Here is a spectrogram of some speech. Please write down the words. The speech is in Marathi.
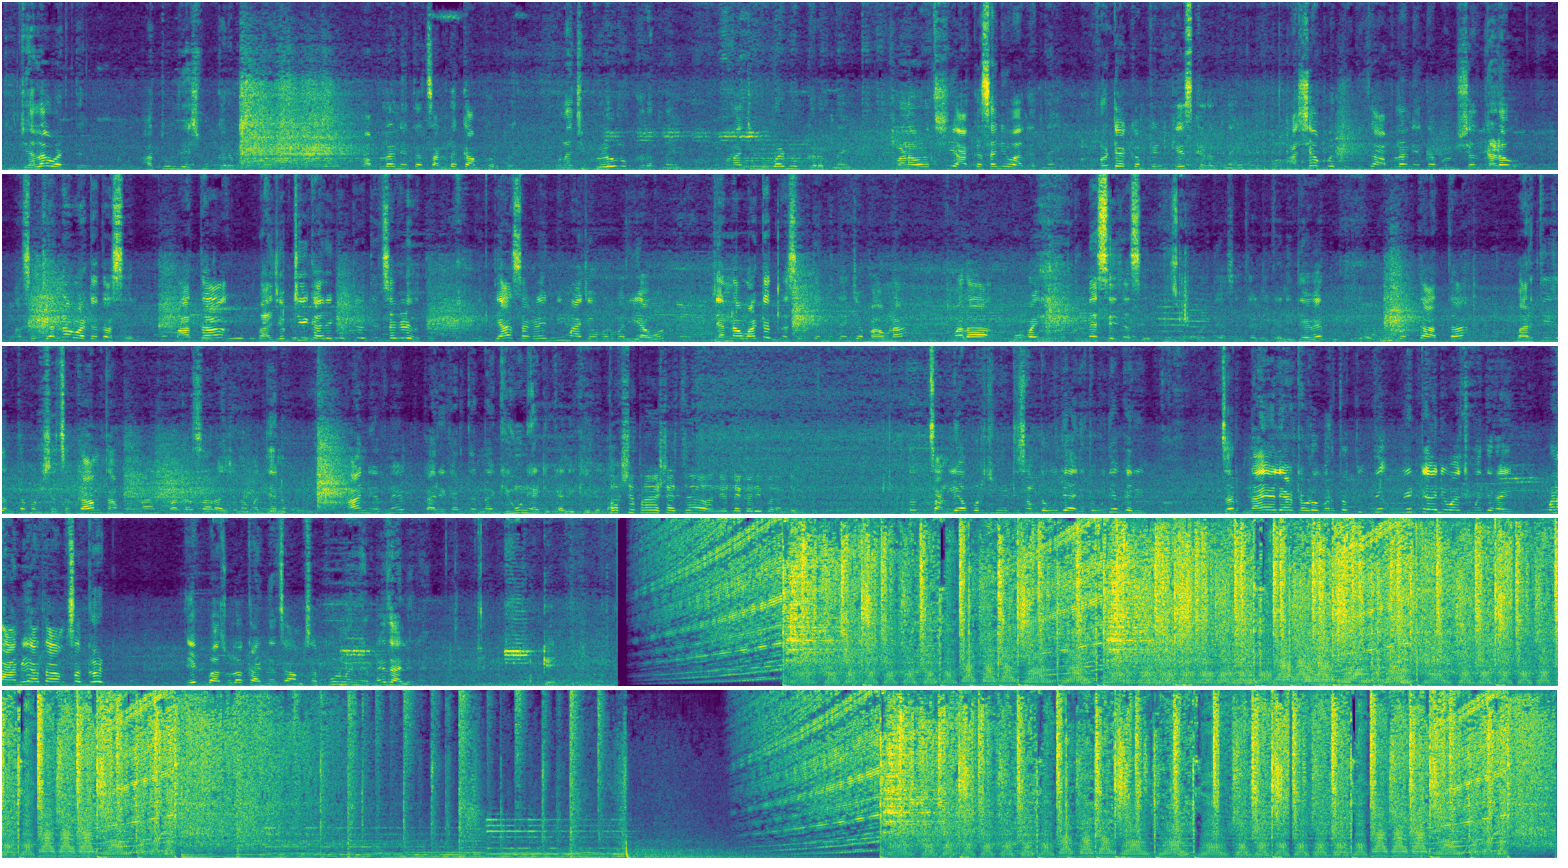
की ज्याला वाटतं अतुल देशमुख करप्टेड नाही. आपला नेता चांगलं काम करतोय कोणाची पिळवणूक करत नाही कोणाची लुबाडणूक करत नाही कोणावरशी आकसाने वागत नाही खोट्या कंप्लेंट केस करत नाही. अशा पद्धतीचा आपला नेता भविष्यात घडावं. असं ज्यांना वाटत असेल. मग आता भाजपचे कार्यकर्ते होते सगळे होते. त्या सगळ्यांनी माझ्याबरोबर यावं. ज्यांना वाटत नसेल त्यांनी त्यांच्या भावना मला मोबाईलवरती मेसेज असेल फेसबुकवरती असेल त्या ठिकाणी द्याव्यात. मी फक्त आत्ता भारतीय जनता पक्षाचं काम थांबवणं आणि पदाचा राजीनामा देणं हा निर्णय कार्यकर्त्यांना घेऊन या ठिकाणी केलेला आहे. पक्ष प्रवेशाचा निर्णय कधीपर्यंत होईल? तर चांगली ऑपॉर्च्युनिटी समजा उद्या आली तर उद्या करीन. जर नाही आले आठवडंभर तर ते वेट आणि वॉचमध्ये राहील पण आम्ही आता आमचा गट एक बाजूला काढण्याचा आमचा पूर्ण निर्णय झालेला आहे ओके okay.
